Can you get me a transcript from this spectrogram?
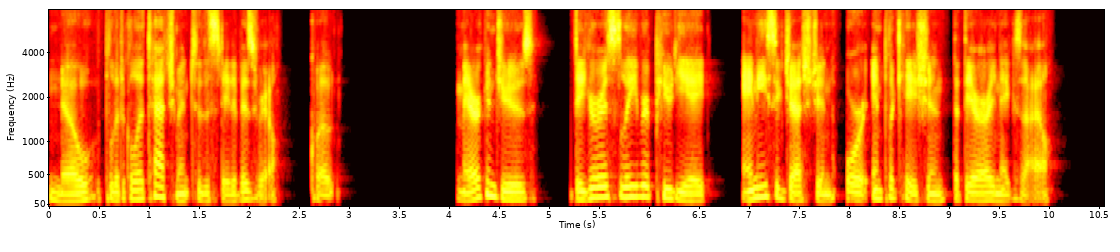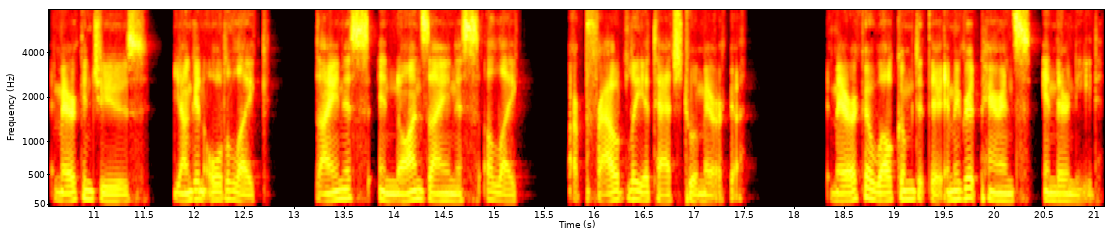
no political attachment to the State of Israel. Quote, American Jews vigorously repudiate any suggestion or implication that they are in exile. American Jews, young and old alike, Zionists and non Zionists alike, are proudly attached to America. America welcomed their immigrant parents in their need.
